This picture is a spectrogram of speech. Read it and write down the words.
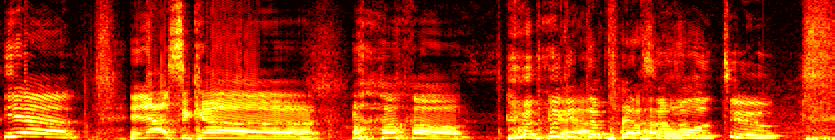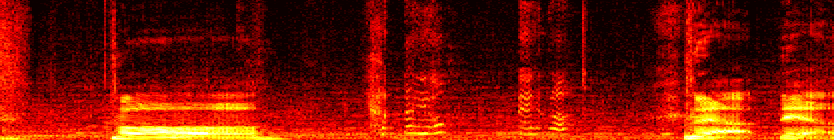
Yeah. And Asuka. Oh. Look yeah. at the principal, too. Oh. Yeah, yeah.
